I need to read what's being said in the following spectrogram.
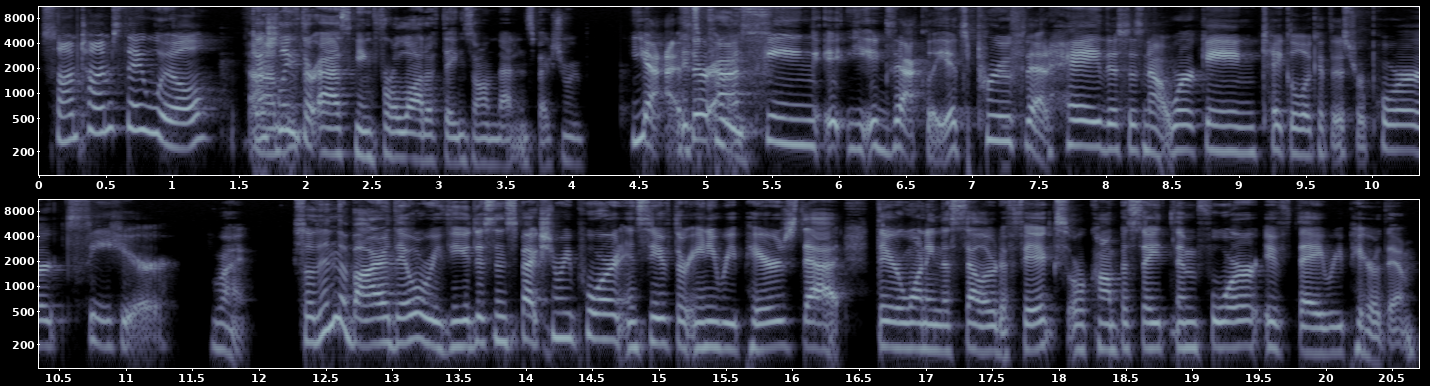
Sometimes they will. Especially um, if they're asking for a lot of things on that inspection report. Yeah, if it's they're proof. asking it, exactly, it's proof that hey, this is not working. Take a look at this report. See here. Right. So then the buyer, they will review this inspection report and see if there are any repairs that they're wanting the seller to fix or compensate them for if they repair them.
